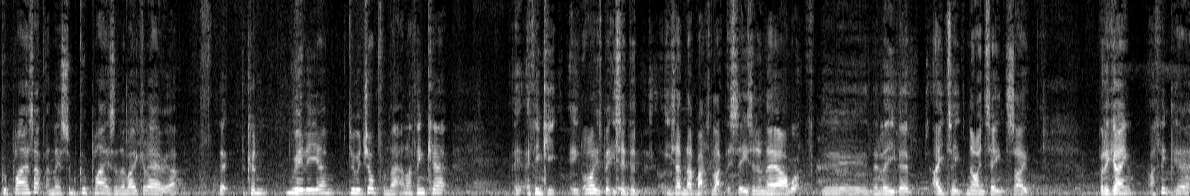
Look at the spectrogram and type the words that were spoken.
good players up, and there's some good players in the local area that can really um, do a job from that. And I think. Uh, I think he, he, he said that he's hadn't had much luck this season, and they are what uh, in the league, uh, 18th, 19th. So, but again, I think uh,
